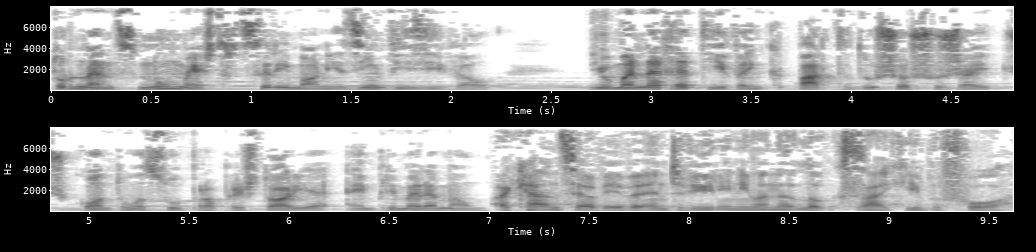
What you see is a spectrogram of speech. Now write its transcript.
tornando-se num mestre de cerimónias invisível de uma narrativa em que parte dos seus sujeitos contam a sua própria história em primeira mão. I can't say I've ever interviewed anyone that looks like you before.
